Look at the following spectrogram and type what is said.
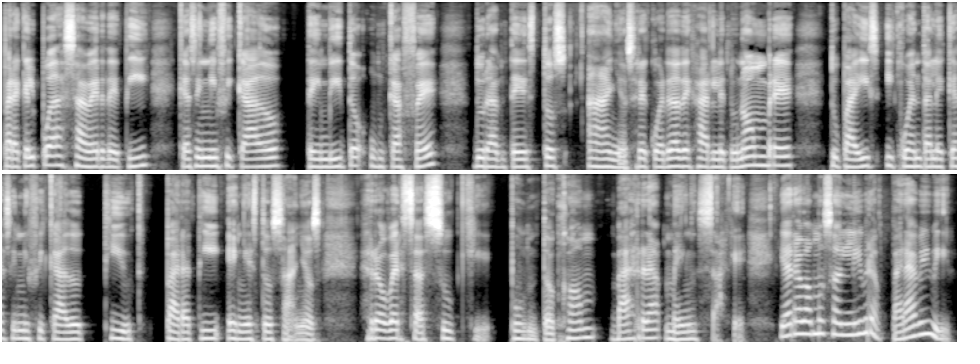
para que él pueda saber de ti, qué ha significado te invito un café durante estos años. Recuerda dejarle tu nombre, tu país y cuéntale qué ha significado TIUC para ti en estos años. Robert Sasuki com barra mensaje. Y ahora vamos a un libro para vivir.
